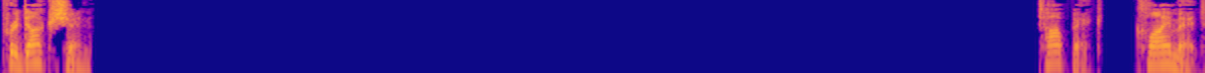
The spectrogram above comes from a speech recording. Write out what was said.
Production Climate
